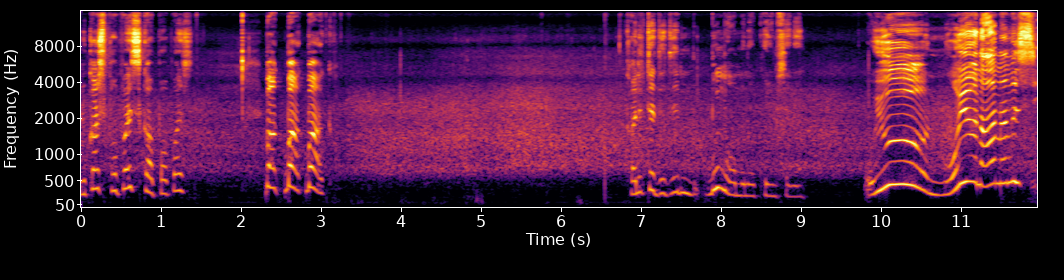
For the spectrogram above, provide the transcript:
Lucas Papaska Papas. Bak bak bak. Kalite dediğim bu- mu amına koyayım seni? Oyun, oyun ananı si...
